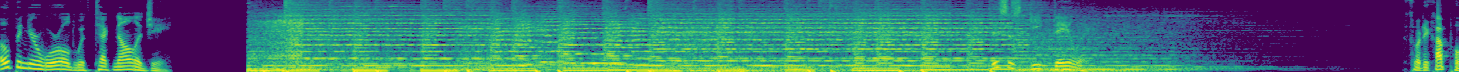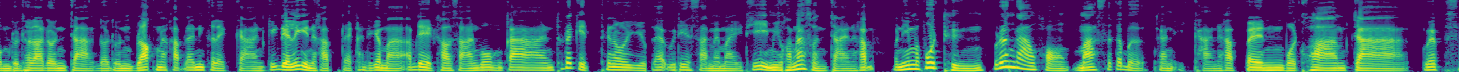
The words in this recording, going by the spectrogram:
Open your world with technology. This is Geek Daily. สวัสดีครับ ผมดนทราดนจากดนบล็อกนะครับ และนี่คือรายการ Geek Daily นะครับรายการที่จะมาอัปเดตข่าวสารวงการธุรกิจเทคโนโลยีและวิทยาศาสตร์ใหม่ๆ ที่มีความน่าสนใจนะครับ วันนี้มาพูดถึงเรื่องราวของมาร์คซักเกอร์เบิร์กกันอีกครั้งนะครับ เป็นบทความจากเว็บไซ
